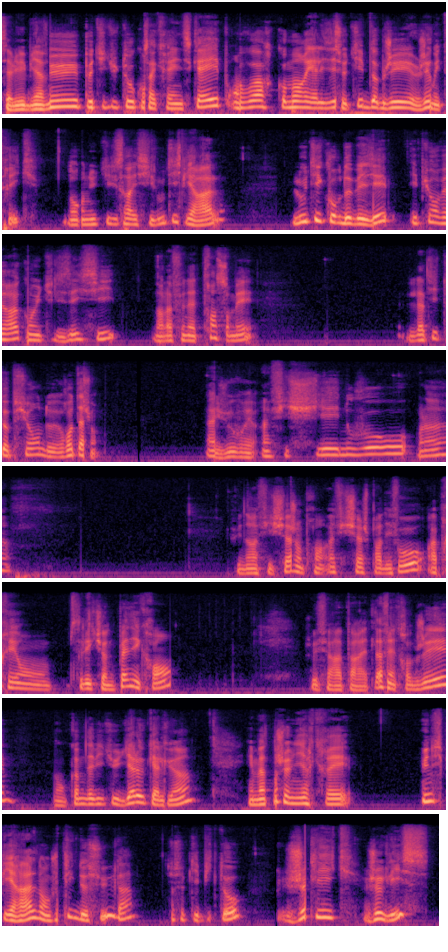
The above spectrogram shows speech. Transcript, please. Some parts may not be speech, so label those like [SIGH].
Salut et bienvenue, petit tuto consacré à Inkscape. On va voir comment réaliser ce type d'objet géométrique. Donc on utilisera ici l'outil spirale, l'outil courbe de Bézier, et puis on verra comment utiliser ici, dans la fenêtre transformée, la petite option de rotation. Allez, je vais ouvrir un fichier nouveau, voilà. Je vais dans affichage, on prend affichage par défaut, après on sélectionne plein écran, je vais faire apparaître la fenêtre objet, donc comme d'habitude il y a le calque 1, et maintenant, je vais venir créer une spirale. Donc, je clique dessus, là, sur ce petit picto. Je clique, je glisse.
